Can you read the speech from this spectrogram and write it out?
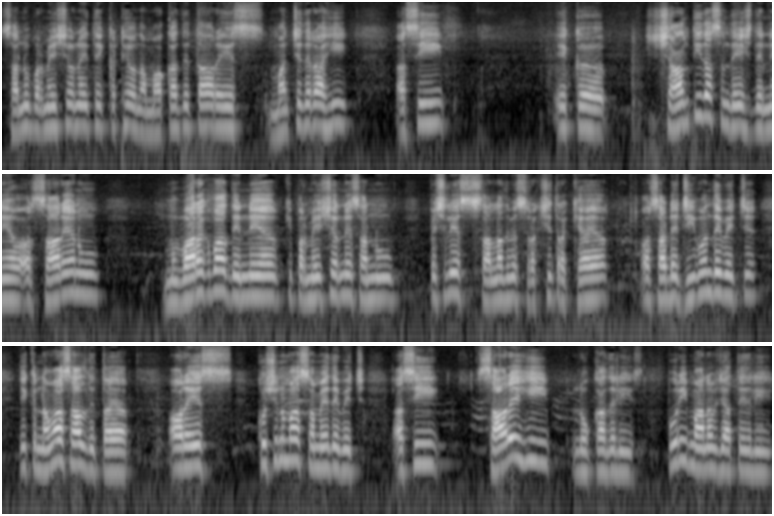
ਸਾਨੂੰ ਪਰਮੇਸ਼ਰ ਨੇ ਇੱਥੇ ਇਕੱਠੇ ਹੋਣ ਦਾ ਮੌਕਾ ਦਿੱਤਾ ਔਰ ਇਸ ਮੰਚ ਦੇ ਰਾਹੀਂ ਅਸੀਂ ਇੱਕ ਸ਼ਾਂਤੀ ਦਾ ਸੰਦੇਸ਼ ਦਿੰਨੇ ਆ ਔਰ ਸਾਰਿਆਂ ਨੂੰ ਮੁਬਾਰਕਬਾਦ ਦਿੰਨੇ ਆ ਕਿ ਪਰਮੇਸ਼ਰ ਨੇ ਸਾਨੂੰ ਪਿਛਲੇ ਸਾਲਾਂ ਦੇ ਵਿੱਚ ਸੁਰੱਖਿਅਤ ਰੱਖਿਆ ਆ ਔਰ ਸਾਡੇ ਜੀਵਨ ਦੇ ਵਿੱਚ ਇੱਕ ਨਵਾਂ ਸਾਲ ਦਿੱਤਾ ਆ ਔਰ ਇਸ ਖੁਸ਼ਨੁਮਾ ਸਮੇਂ ਦੇ ਵਿੱਚ ਅਸੀਂ ਸਾਰੇ ਹੀ ਲੋਕਾਂ ਦੇ ਲਈ, ਪੂਰੀ ਮਾਨਵ ਜਾਤੀ ਦੇ ਲਈ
